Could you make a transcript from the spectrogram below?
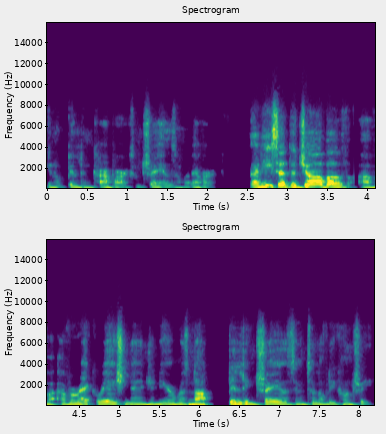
you know building car parks and trails and whatever. And he said the job of of, of a recreation engineer was not building trails into lovely country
